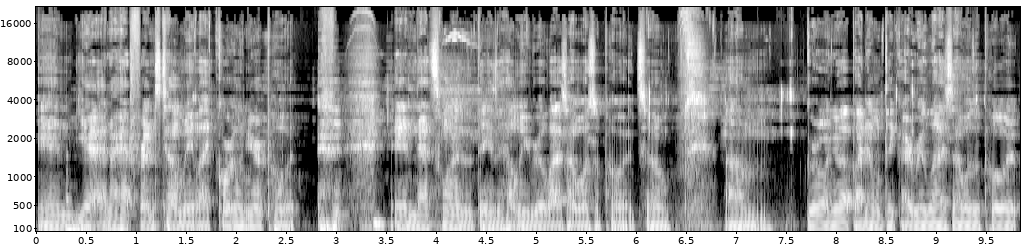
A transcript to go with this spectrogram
and yeah, and I had friends tell me, like, Cortland, you're a poet. and that's one of the things that helped me realize I was a poet. So, um, growing up, I don't think I realized I was a poet,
